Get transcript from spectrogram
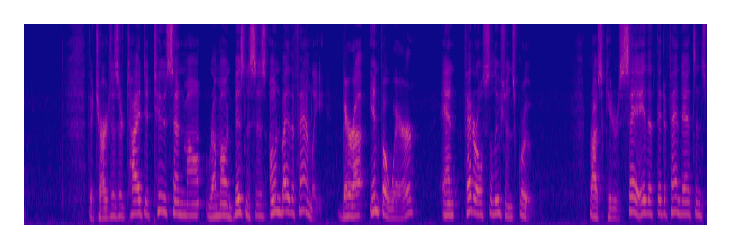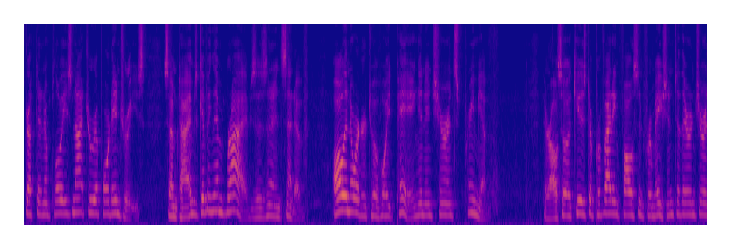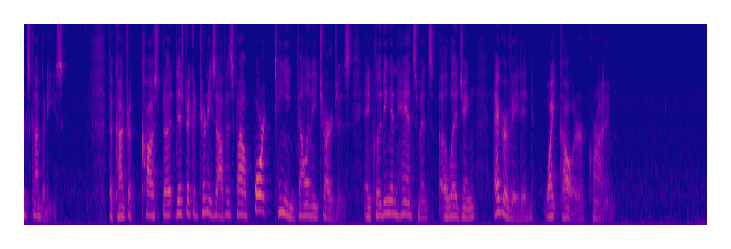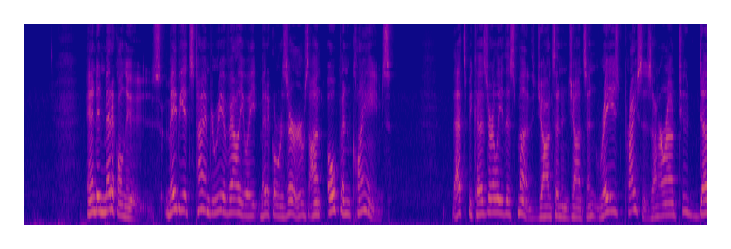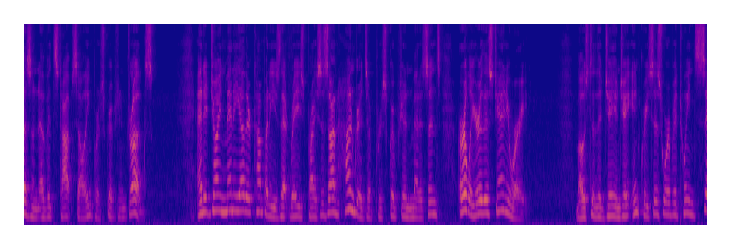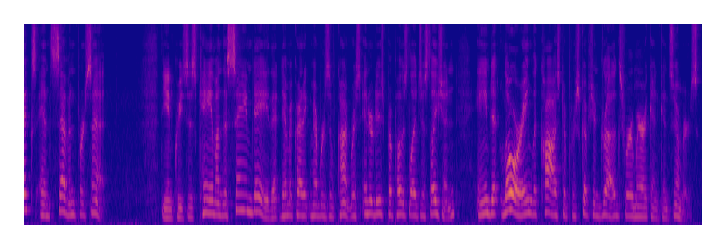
The charges are tied to two San Ramon businesses owned by the family, Barra Infoware and Federal Solutions Group. Prosecutors say that the defendants instructed employees not to report injuries, sometimes giving them bribes as an incentive, all in order to avoid paying an insurance premium. They're also accused of providing false information to their insurance companies. The Contra Costa District Attorney's Office filed 14 felony charges, including enhancements alleging aggravated white collar crime. And in medical news, maybe it's time to reevaluate medical reserves on open claims. That's because early this month, Johnson & Johnson raised prices on around two dozen of its top-selling prescription drugs and it joined many other companies that raised prices on hundreds of prescription medicines earlier this January. Most of the J&J increases were between 6 and 7%. The increases came on the same day that Democratic members of Congress introduced proposed legislation aimed at lowering the cost of prescription drugs for American consumers.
